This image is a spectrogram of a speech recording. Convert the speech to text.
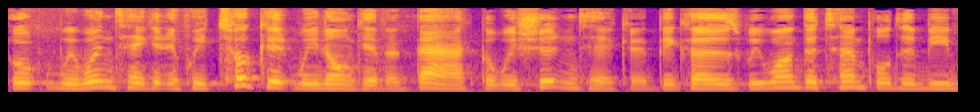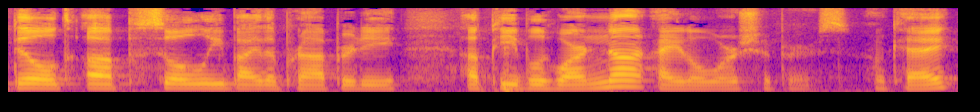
We wouldn't take it. If we took it, we don't give it back, but we shouldn't take it because we want the temple to be built up solely by the property of people who are not idol worshippers. Okay?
